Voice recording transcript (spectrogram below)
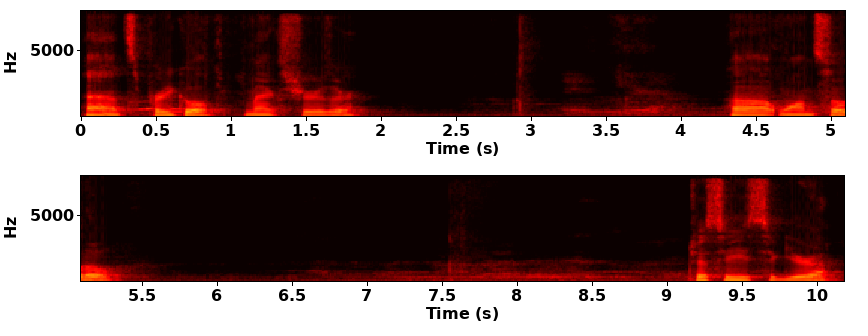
That's pretty cool. Max Scherzer. Uh, Juan Soto. Jesse Segura.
